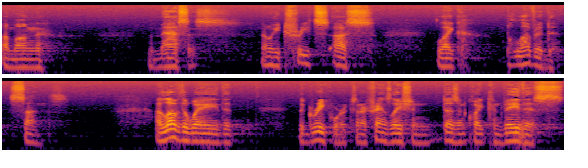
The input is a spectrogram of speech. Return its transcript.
among the masses. No, he treats us like beloved sons. I love the way that the Greek works, and our translation doesn't quite convey this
